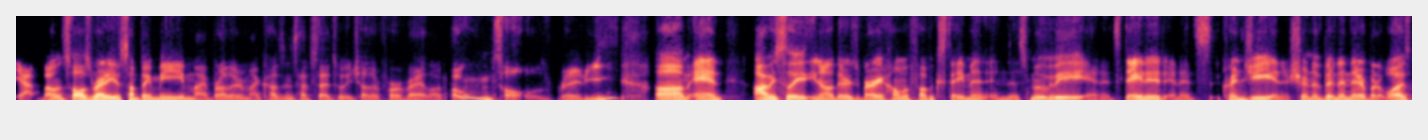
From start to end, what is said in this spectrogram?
Yeah, Bonesaw's ready is something me my brother and my cousins have said to each other for a very long. Bonesaw's ready. Um, and obviously, you know, there's a very homophobic statement in this movie, and it's dated and it's cringy, and it shouldn't have been in there, but it was.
